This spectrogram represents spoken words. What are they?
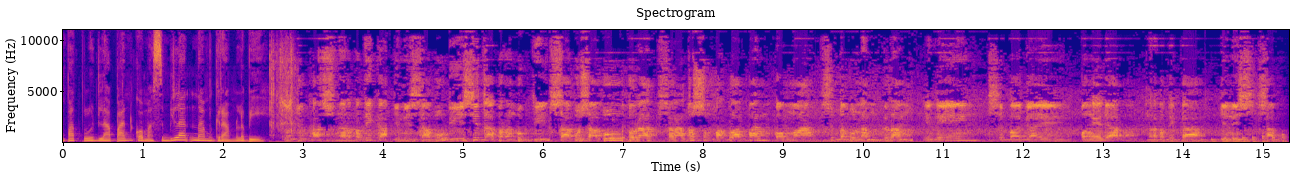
gram lebih. Tujuh kasus narkotika jenis sabu disita barang bukti sabu-sabu berat 148,96 gram. Ini sebagai pengedar narkotika jenis sabu.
